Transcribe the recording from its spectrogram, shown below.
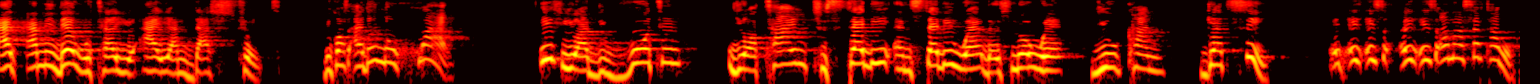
I, I mean, they will tell you I am that straight because I don't know why. If you are devoting your time to study and study where there's nowhere you can get C, it, it, it's, it, it's unacceptable.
